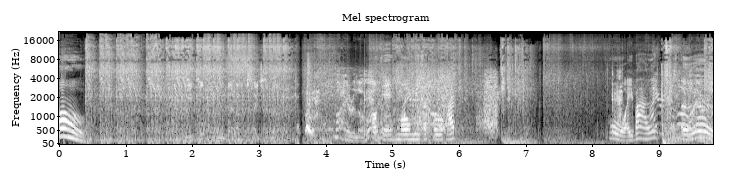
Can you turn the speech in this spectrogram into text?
โอ้ Fire in the โอ hole! เคโมงมีศัตรูครับโอ้ไอ้บ้าเอ้ยเอ Fire in อ the hole!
